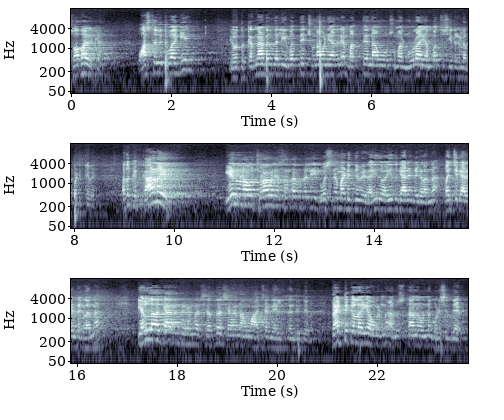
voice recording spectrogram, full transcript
ಸ್ವಾಭಾವಿಕ. ವಾಸ್ತವಿಕವಾಗಿ ಇವತ್ತು ಕರ್ನಾಟಕದಲ್ಲಿ ಇವತ್ತೇ ಚುನಾವಣೆ ಆದರೆ ಮತ್ತೆ ನಾವು ಸುಮಾರು ನೂರ ಎಂಬತ್ತು ಸೀಟ್ಗಳನ್ನ ಪಡಿತೇವೆ. ಅದಕ್ಕೆ ಕಾರಣ ಇದೆ. ಏನು ನಾವು ಚುನಾವಣೆ ಸಂದರ್ಭದಲ್ಲಿ ಘೋಷಣೆ ಮಾಡಿದ್ದೇವೆ, ಐದು ಐದು ಗ್ಯಾರಂಟಿಗಳನ್ನು, ಪಂಚ ಗ್ಯಾರಂಟಿಗಳನ್ನು. ಎಲ್ಲ ಗ್ಯಾರಂಟಿಗಳನ್ನ ಶಬ್ದಶಃ ನಾವು ಆಚರಣೆಯಲ್ಲಿ ತಂದಿದ್ದೇವೆ. ಪ್ರಾಕ್ಟಿಕಲ್ ಆಗಿ ಅವುಗಳನ್ನ ಅನುಷ್ಠಾನವನ್ನು ಗೊಳಿಸಿದ್ದೇವೆ.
